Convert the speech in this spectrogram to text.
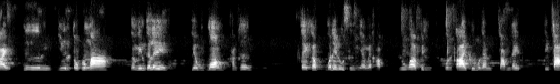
าย มือนี่ยื่นตกลงมาน้องมินก็เลยเลี้ยวมองข้างเทิงแต่กับว่าได้รู้สึกอิหยังไหมครับ รู้ว่าเป็นคนตายคือมือนั้นจำได้ติดตา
